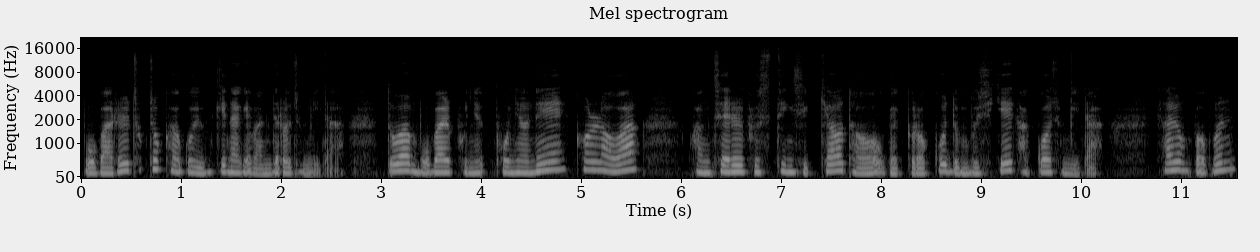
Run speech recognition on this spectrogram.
모발을 촉촉하고 윤기나게 만들어줍니다. 또한 모발 본연- 본연의 컬러와 광채를 부스팅시켜 더욱 매끄럽고 눈부시게 가꾸어줍니다. 사용법은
